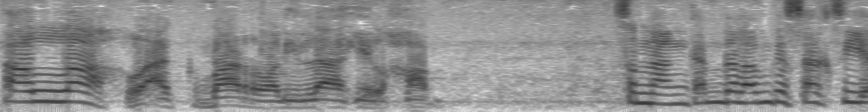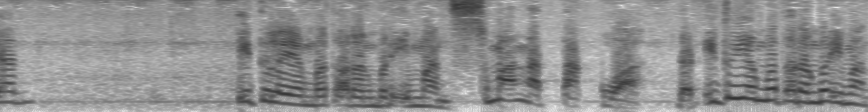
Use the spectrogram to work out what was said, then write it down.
Allahu Akbar walillahil ham senangkan dalam kesaksian itulah yang buat orang beriman semangat takwa dan itu yang buat orang beriman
